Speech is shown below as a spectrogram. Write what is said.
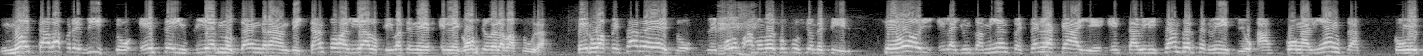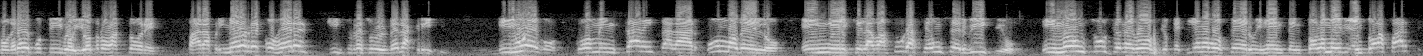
No estaba previsto ese infierno tan grande y tantos aliados que iba a tener el negocio de la basura. Pero a pesar de eso, le puedo Eh. a modo de conclusión decir que hoy el ayuntamiento está en la calle estabilizando el servicio a- con alianzas con el Poder Ejecutivo y otros actores para primero recoger el- y resolver la crisis y luego comenzar a instalar un modelo en el que la basura sea un servicio y no un sucio negocio que tiene vocero y gente en todos los medios, en todas partes.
